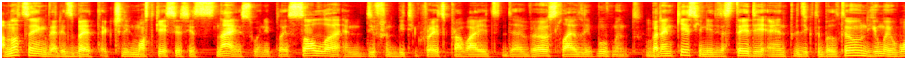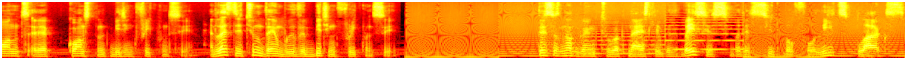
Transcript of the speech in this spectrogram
I'm not saying that it's bad, actually in most cases it's nice when you play solo and different beating rates provide diverse lively movement. But in case you need a steady and predictable tone, you may want a constant beating frequency. And let's detune them with the beating frequency. This is not going to work nicely with basses, but it's suitable for leads, plugs,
